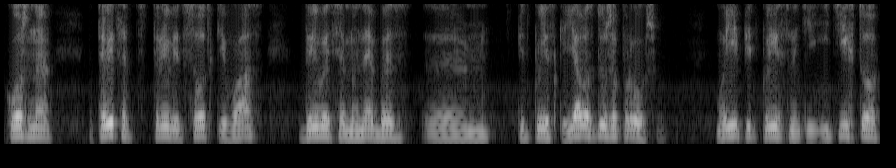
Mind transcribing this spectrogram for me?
Кожна 33% вас дивиться мене без ем, підписки. Я вас дуже прошу. Мої підписники і ті, хто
